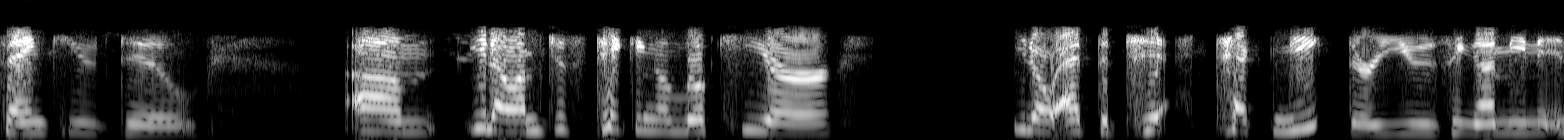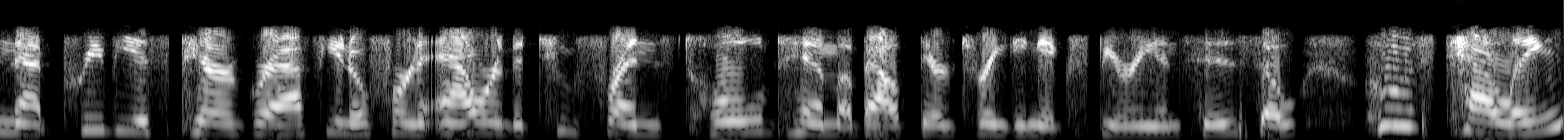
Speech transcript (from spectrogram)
Thank you, Do. Um, you know, I'm just taking a look here you know, at the t- technique they're using. I mean, in that previous paragraph, you know, for an hour, the two friends told him about their drinking experiences. So, who's telling?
